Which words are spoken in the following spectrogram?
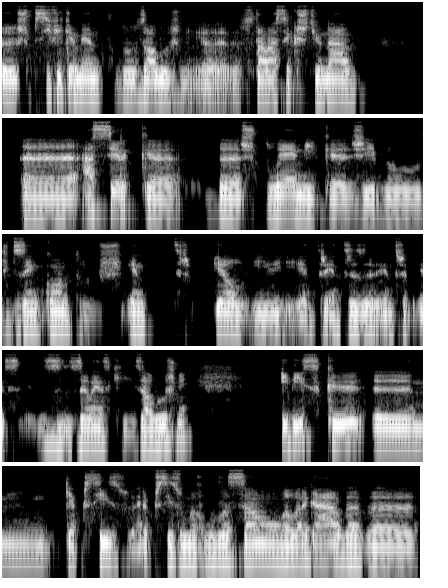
uh, especificamente dos Zaluzny. Uh, estava a ser questionado uh, acerca das polémicas e dos desencontros entre ele e entre, entre, entre Zelensky e Zaluzny e disse que, um, que é preciso, era preciso uma remodelação alargada das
